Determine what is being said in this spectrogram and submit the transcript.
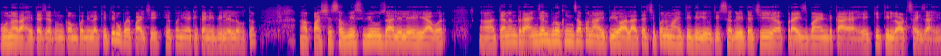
होणार आहे त्याच्यातून कंपनीला किती रुपये पाहिजे हे पण या ठिकाणी दिलेलं होतं. पाचशे सव्वीस व्ह्यूज आलेले आहे यावर. त्यानंतर अँजल ब्रोकिंगचा पण आय पी ओ आला त्याची पण माहिती दिली होती. सगळी त्याची प्राइस बँड काय आहे किती लॉट साईज आहे.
